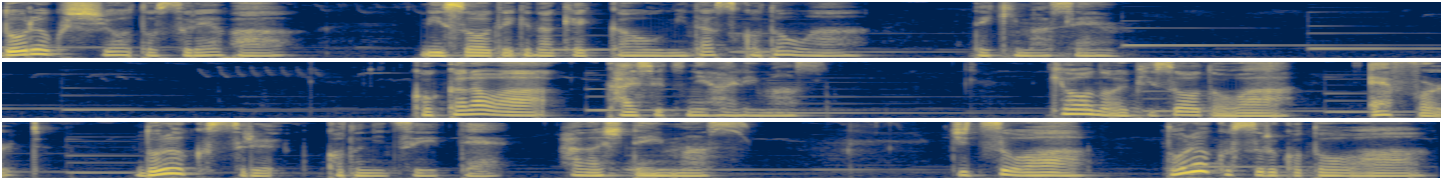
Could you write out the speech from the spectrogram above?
努力しようとすれば理想的な結果を生み出すことはできません。ここからは解説に入ります。今日のエピソードは effort 努力することについて話しています。実は努力することは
